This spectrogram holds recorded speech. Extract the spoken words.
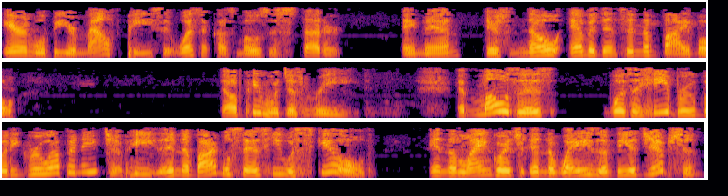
Aaron will be your mouthpiece, it wasn't because Moses stuttered. Amen. There's no evidence in the Bible. No, people would just read. And Moses was a Hebrew, but he grew up in Egypt. He, and the Bible says he was skilled in the language and the ways of the Egyptians.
